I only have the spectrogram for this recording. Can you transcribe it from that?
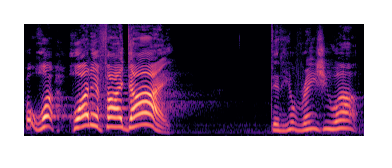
What, what if I die? Then He'll raise you up.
